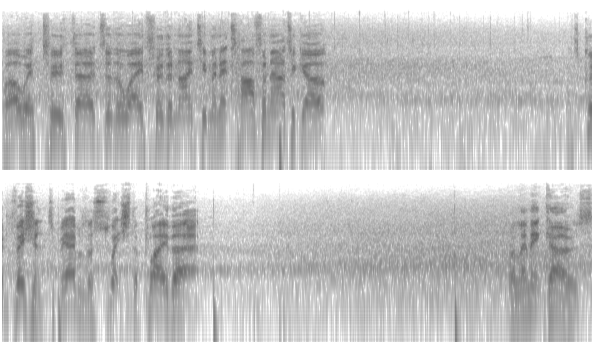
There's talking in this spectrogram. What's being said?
Well, we're two-thirds of the way through the 90 minutes, half an hour to go. That's good vision to be able to switch the play there. Well, in it goes.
